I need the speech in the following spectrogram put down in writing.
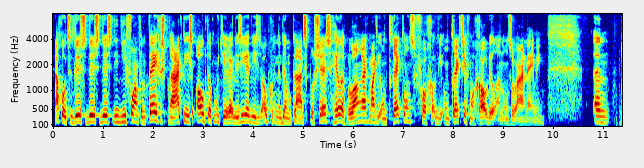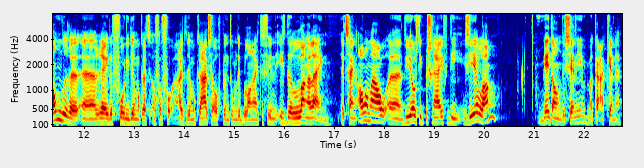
Nou goed, dus, dus, dus die, die vorm van tegenspraak, die is ook, dat moet je realiseren, die is ook in een democratisch proces heel erg belangrijk, maar die onttrekt, ons die onttrekt zich voor een groot deel aan onze waarneming. Een andere uh, reden voor die democratie, of voor, uit het oogpunt om dit belangrijk te vinden, is de lange lijn. Het zijn allemaal uh, duo's die ik beschrijf, die zeer lang, meer dan een decennium elkaar kennen.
